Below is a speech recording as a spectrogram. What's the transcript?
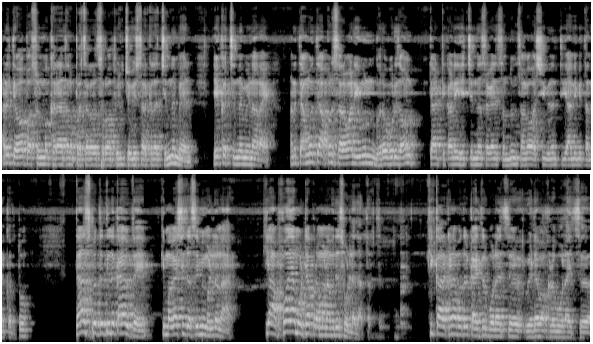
आणि तेव्हापासून मग खऱ्या अर्थानं प्रचाराला सुरुवात होईल. चोवीस तारखेला चिन्ह मिळेल. एकच चिन्ह मिळणार आहे. आणि त्यामुळे ते आपण सर्वांनी येऊन घरोघरी जाऊन त्या ठिकाणी हे चिन्ह सगळ्यांनी समजून सांगावं अशी विनंती या निमित्तानं करतो. त्याच पद्धतीनं काय होतंय की मगाशी जसं मी म्हणलं ना की अफवा या मोठ्या प्रमाणामध्ये सोडल्या जातात. की कारखान्याबद्दल काहीतरी बोलायचं वेड्यावाकडं बोलायचं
